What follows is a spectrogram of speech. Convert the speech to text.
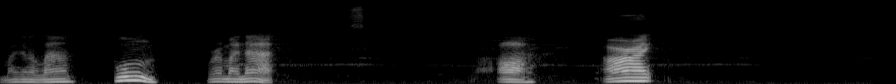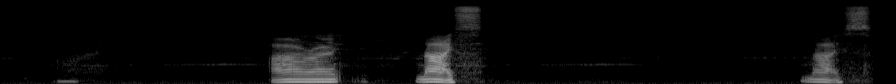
Am I gonna land? Boom! Where am I at? Oh, all right. All right. Nice. Nice.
